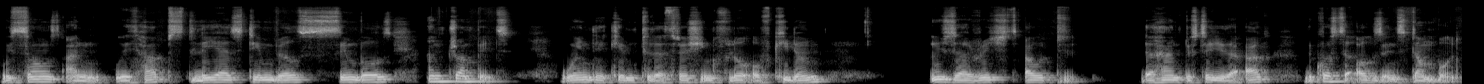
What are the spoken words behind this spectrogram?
with songs and with harps, lyres, timbrels, cymbals, and trumpets. When they came to the threshing floor of Kidon, Uzzah reached out the hand to steady the ark because the oxen stumbled.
